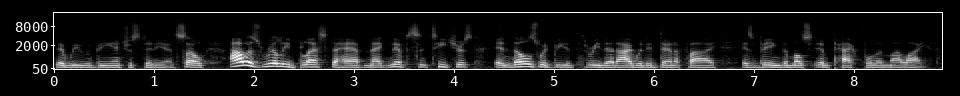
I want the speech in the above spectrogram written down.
that we would be interested in. So I was really blessed to have magnificent teachers, and those would be the three that I would identify as being the most impactful in my life.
